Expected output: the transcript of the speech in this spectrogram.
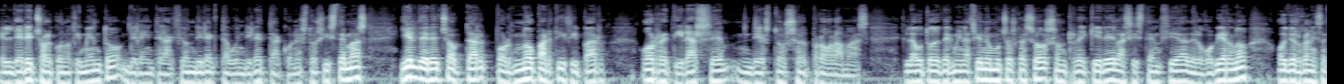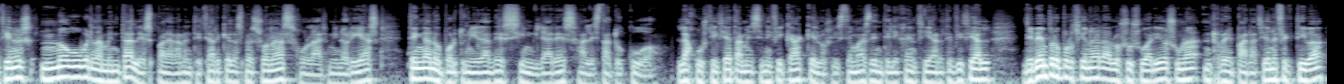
el derecho al conocimiento de la interacción directa o indirecta con estos sistemas y el derecho a optar por no participar o retirarse de estos eh, programas. La autodeterminación en muchos casos requiere la asistencia del gobierno o de organizaciones no gubernamentales para garantizar que las personas o las minorías tengan oportunidades similares al statu quo. La justicia también significa que los sistemas de inteligencia artificial deben proporcionar a los usuarios una reparación efectiva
